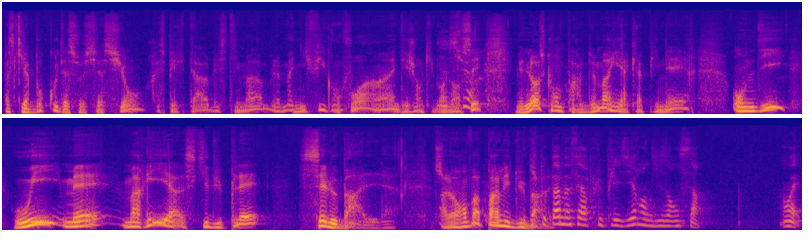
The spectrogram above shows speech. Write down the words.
Parce qu'il y a beaucoup d'associations respectables, estimables, magnifiques, on voit, hein, des gens qui vont Bien danser. sûr. Mais lorsqu'on parle de Maria Capinaire, on dit oui, mais Maria, ce qui lui plaît, c'est le bal. Alors on va parler du Tu bal. peux pas me faire plus plaisir en disant ça. Ouais.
